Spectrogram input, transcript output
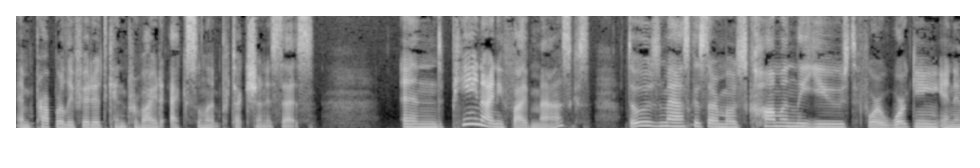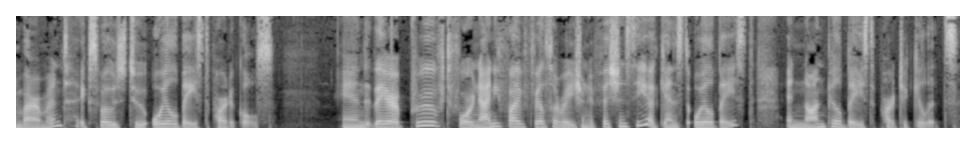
and properly fitted can provide excellent protection, it says. And P95 masks, those masks are most commonly used for working in environment exposed to oil-based particles. And they are approved for 95 filtration efficiency against oil-based and non-pill-based particulates.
